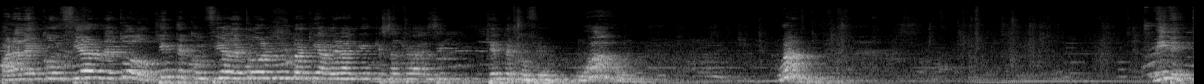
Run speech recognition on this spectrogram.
para desconfiar de todo. ¿Quién desconfía de todo el mundo aquí? A ver, alguien que se atreva a decir, ¿quién desconfía? ¡Wow! ¡Wow! Mire,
